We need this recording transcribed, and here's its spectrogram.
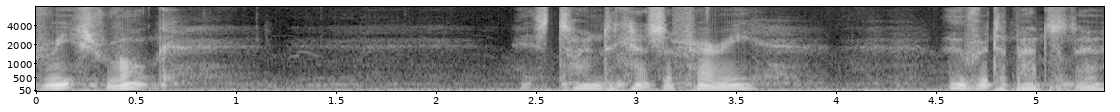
I've reached Rock. It's time to catch a ferry over to Padstow.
